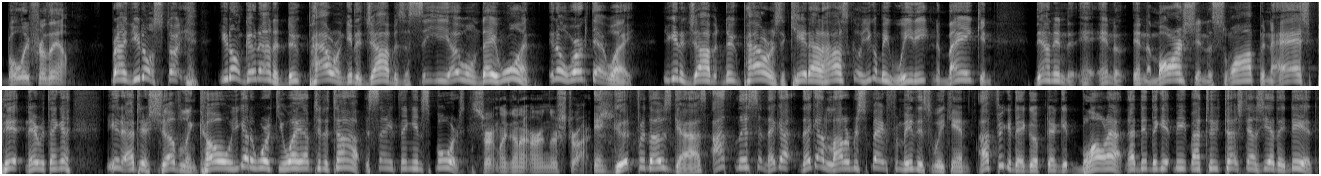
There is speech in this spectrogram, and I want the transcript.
bully for them. Brian, you don't start. You don't go down to Duke Power and get a job as a CEO on day one. It don't work that way. You get a job at Duke Power as a kid out of high school. You're gonna be weed eating the bank and down in the in the in the marsh and the swamp and the ash pit and everything. You get out there shoveling coal. You got to work your way up to the top. The same thing in sports. Certainly going to earn their stripes. And good for those guys. I listen. They got they got a lot of respect for me this weekend. I figured they'd go up there and get blown out. Now, did they get beat by two touchdowns? Yeah, they did.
